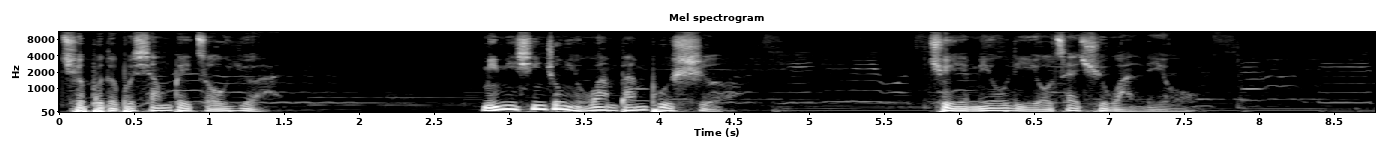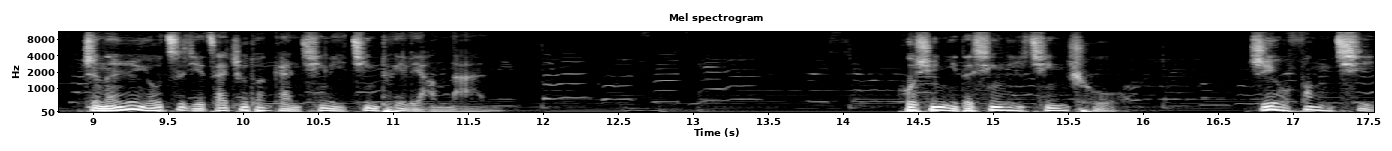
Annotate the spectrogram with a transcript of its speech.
却不得不相背走远。明明心中有万般不舍，却也没有理由再去挽留，只能任由自己在这段感情里进退两难。或许你的心里清楚，只有放弃，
